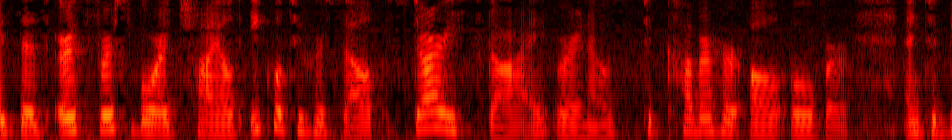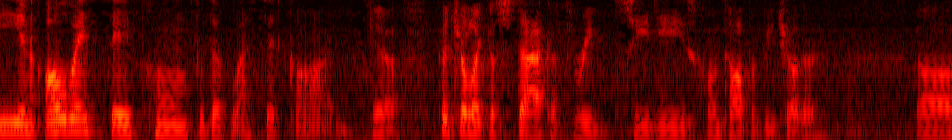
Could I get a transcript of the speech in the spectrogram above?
it says Earth first bore a child equal to herself, starry sky, Uranos, to cover her all over, and to be an always safe home for the blessed gods. Yeah, picture like a stack of three CDs on top of each other. Uh,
